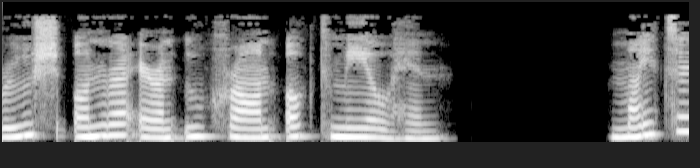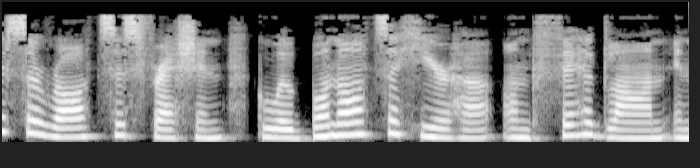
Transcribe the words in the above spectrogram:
rúis ionradh ar an Uachtaráin ocht mí ó shin. Maítear sa rátas freisin go bhfuil bunáta thiortha an fiche ghlan in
